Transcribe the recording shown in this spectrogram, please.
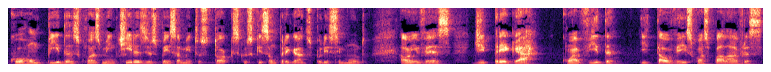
corrompidas com as mentiras e os pensamentos tóxicos que são pregados por esse mundo, ao invés de pregar com a vida e talvez com as palavras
